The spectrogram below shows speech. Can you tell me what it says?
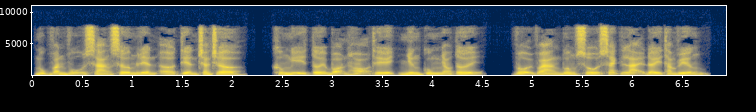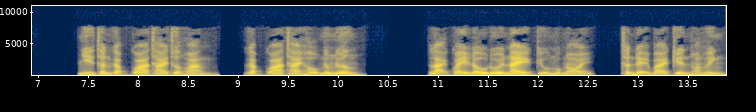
Mục văn vũ sáng sớm liền ở tiền trang chờ, không nghĩ tới bọn họ thế nhưng cùng nhau tới, vội vàng buông sổ sách lại đây thăm viếng. Nhi thần gặp qua Thái Thượng Hoàng, gặp qua Thái Hậu Nương Nương. Lại quay đầu đối này cửu mục nói, thần đệ bái kiến Hoàng Huynh.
